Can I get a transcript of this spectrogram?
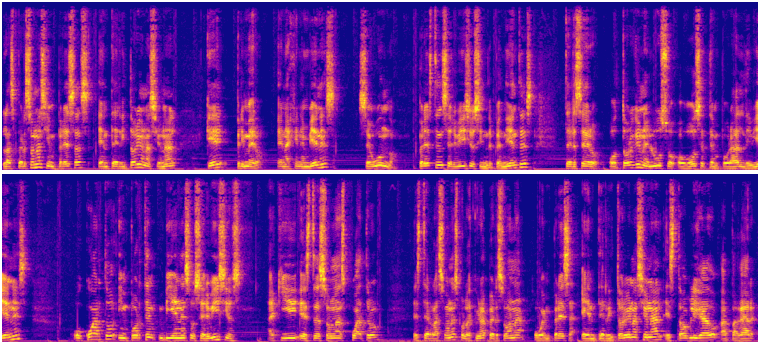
las personas y empresas en territorio nacional que, primero, enajenen bienes, segundo, presten servicios independientes, tercero, otorguen el uso o goce temporal de bienes, o cuarto, importen bienes o servicios. Aquí estas son las cuatro este, razones por las que una persona o empresa en territorio nacional está obligado a pagar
